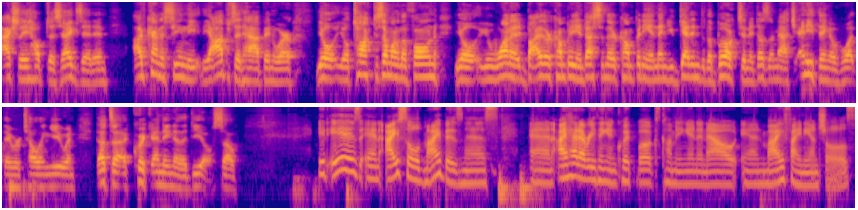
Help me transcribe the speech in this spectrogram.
actually helped us exit. And I've kind of seen the the opposite happen where you'll you'll talk to someone on the phone, you'll you want to buy their company, invest in their company, and then you get into the books and it doesn't match anything of what they were telling you, and that's a quick ending of the deal. So it is, and I sold my business, and I had everything in QuickBooks coming in and out, and my financials,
